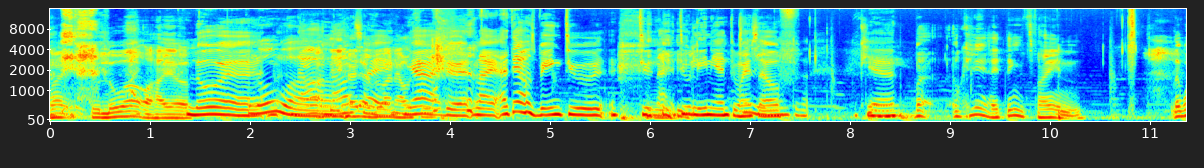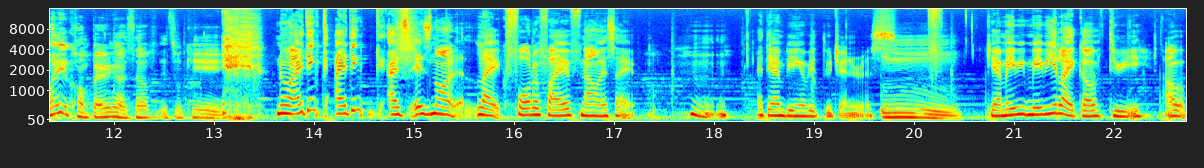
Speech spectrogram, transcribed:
Why? To lower or higher? Lower. Lower. Now, You now heard it's everyone like, else yeah, say. dude. Like I think I was being too too ni- too lenient to Too myself. lenient to- Okay. Yeah. But okay, I think it's fine. Like, why are you comparing yourself? It's okay. No, I think I think it's, it's not like four to five now. It's like, hmm. I think I'm being a bit too generous. mm. Yeah, maybe maybe like a three. I'll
